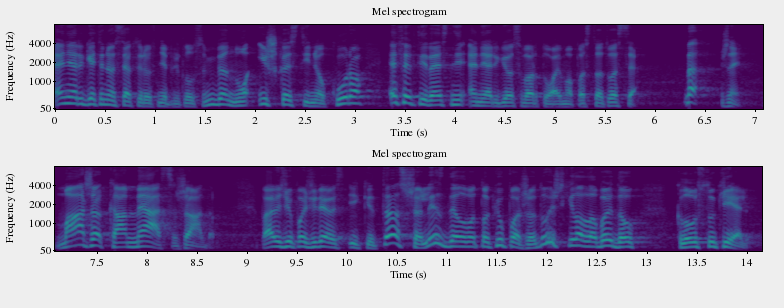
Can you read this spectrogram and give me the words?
energetinio sektoriaus nepriklausomybę nuo iškastinio kūro, efektyvesnį energijos vartojimą pastatuose. Bet, žinai, maža ką mes žadam. Pavyzdžiui, pažiūrėjus į kitas šalis, dėl va, tokių pažadų iškyla labai daug klaustukėlių.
